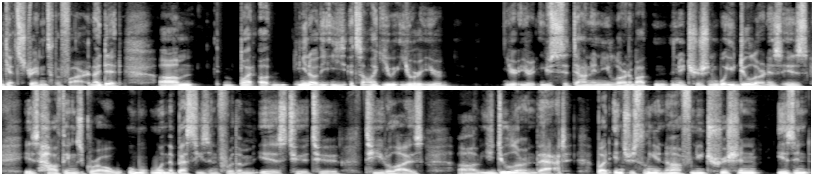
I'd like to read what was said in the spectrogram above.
get straight into the fire." And I did. Um, but uh, you know, the, it's not like you you're you're you you sit down and you learn about nutrition. What you do learn is is is how things grow when the best season for them is to to to utilize. Uh, you do learn that, but interestingly enough, nutrition isn't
